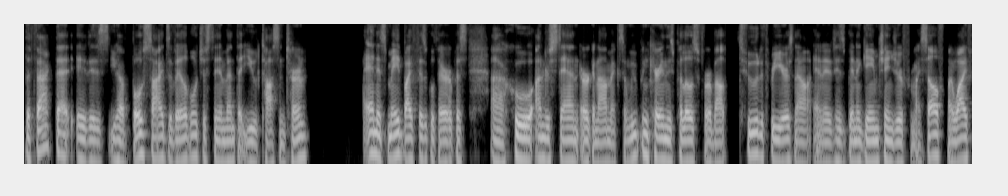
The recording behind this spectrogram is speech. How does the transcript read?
the fact that it is you have both sides available, just in the event that you toss and turn and it's made by physical therapists uh, who understand ergonomics. And we've been carrying these pillows for about two to three years now, and it has been a game changer for myself, my wife,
